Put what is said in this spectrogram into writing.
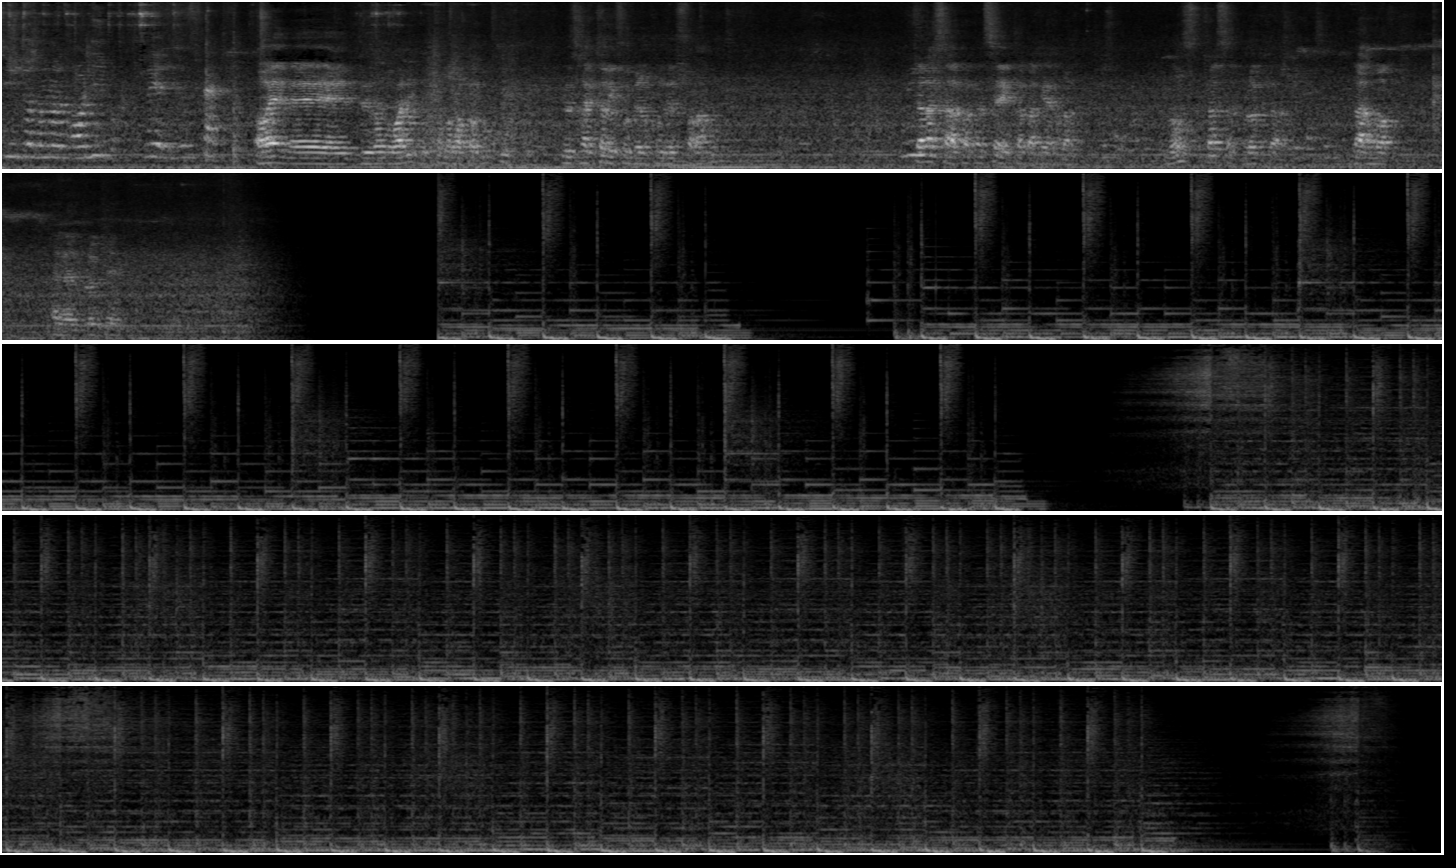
Si je suis dans un endroit libre, là, il y a des obstacles. Ouais, mais deux endroits libres, on n'en aura pas beaucoup. Le tracteur, il faut bien le poser sur la route. Oui, Ça, là, ça va pas passer avec la barrière là. ça. Non, ça, ça bloque là. Je vais passer. La remorque. Elle est bloquée.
